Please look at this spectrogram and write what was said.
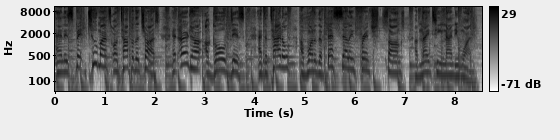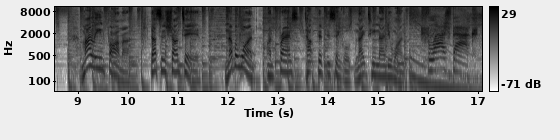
and it spent two months on top of the charts and earned her a gold disc at the title of one of the best selling French songs of 1991. Mylène Farmer, Désenchantée. Number one on France Top 50 Singles, 1991. Flashback.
